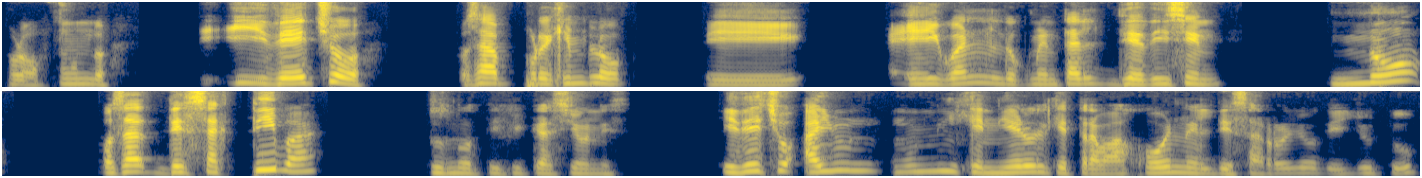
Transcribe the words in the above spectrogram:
profundo. Y de hecho, o sea, por ejemplo, eh, e igual en el documental te dicen, no, o sea, desactiva tus notificaciones. Y de hecho, hay un, un ingeniero el que trabajó en el desarrollo de YouTube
